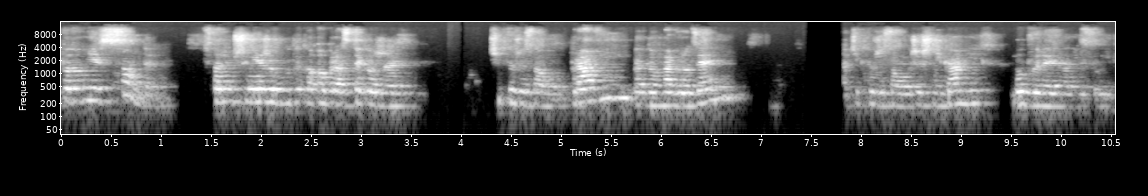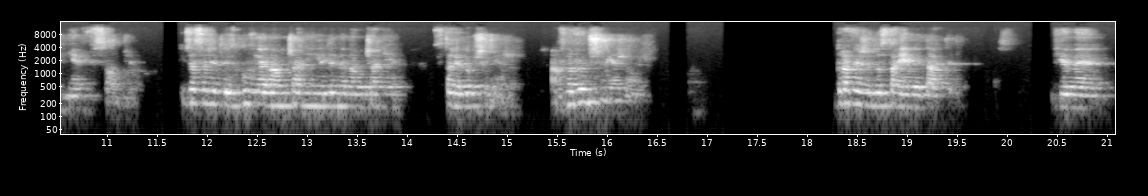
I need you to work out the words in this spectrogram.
Podobnie jest z sądem. W Starym Przymierzu był tylko obraz tego, że ci, którzy są prawi, będą nagrodzeni, a ci, którzy są grzesznikami, Bóg wyleje na nich swój gniew w sądzie. I w zasadzie to jest główne nauczanie, jedyne nauczanie Starego Przymierza. A w Nowym Przymierzu? Prawie, że dostajemy daty. Wiemy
